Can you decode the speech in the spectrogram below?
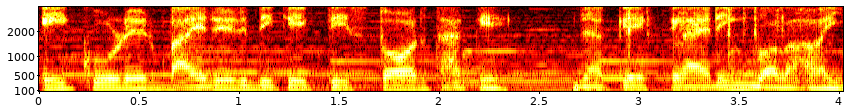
এই কোরের বাইরের দিকে একটি স্তর থাকে, যাকে ক্ল্যাডিং বলা হয়।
